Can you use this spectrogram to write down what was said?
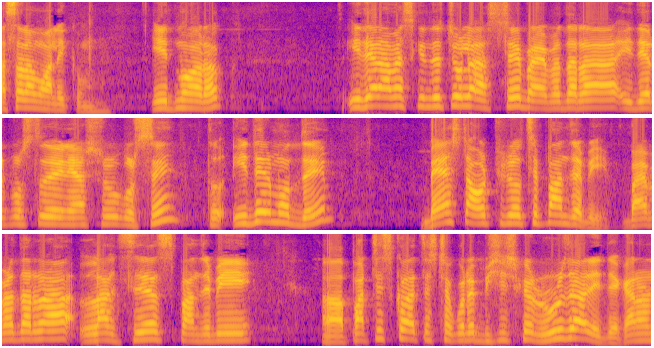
আসসালামু আলাইকুম। ঈদ মোবারক। ঈদের আমেজ কিন্তু চলে আসছে বাইবাদারা ঈদের প্রস্তুতি নেওয়া শুরু করছে। তো ঈদের মধ্যে বেস্ট আউটফিট হচ্ছে পাঞ্জাবি। বাইবাদাররা লাক্সারিয়াস পাঞ্জাবি পারচেস করার চেষ্টা করে, বিশেষ করে রোজার ঈদে। কারণ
